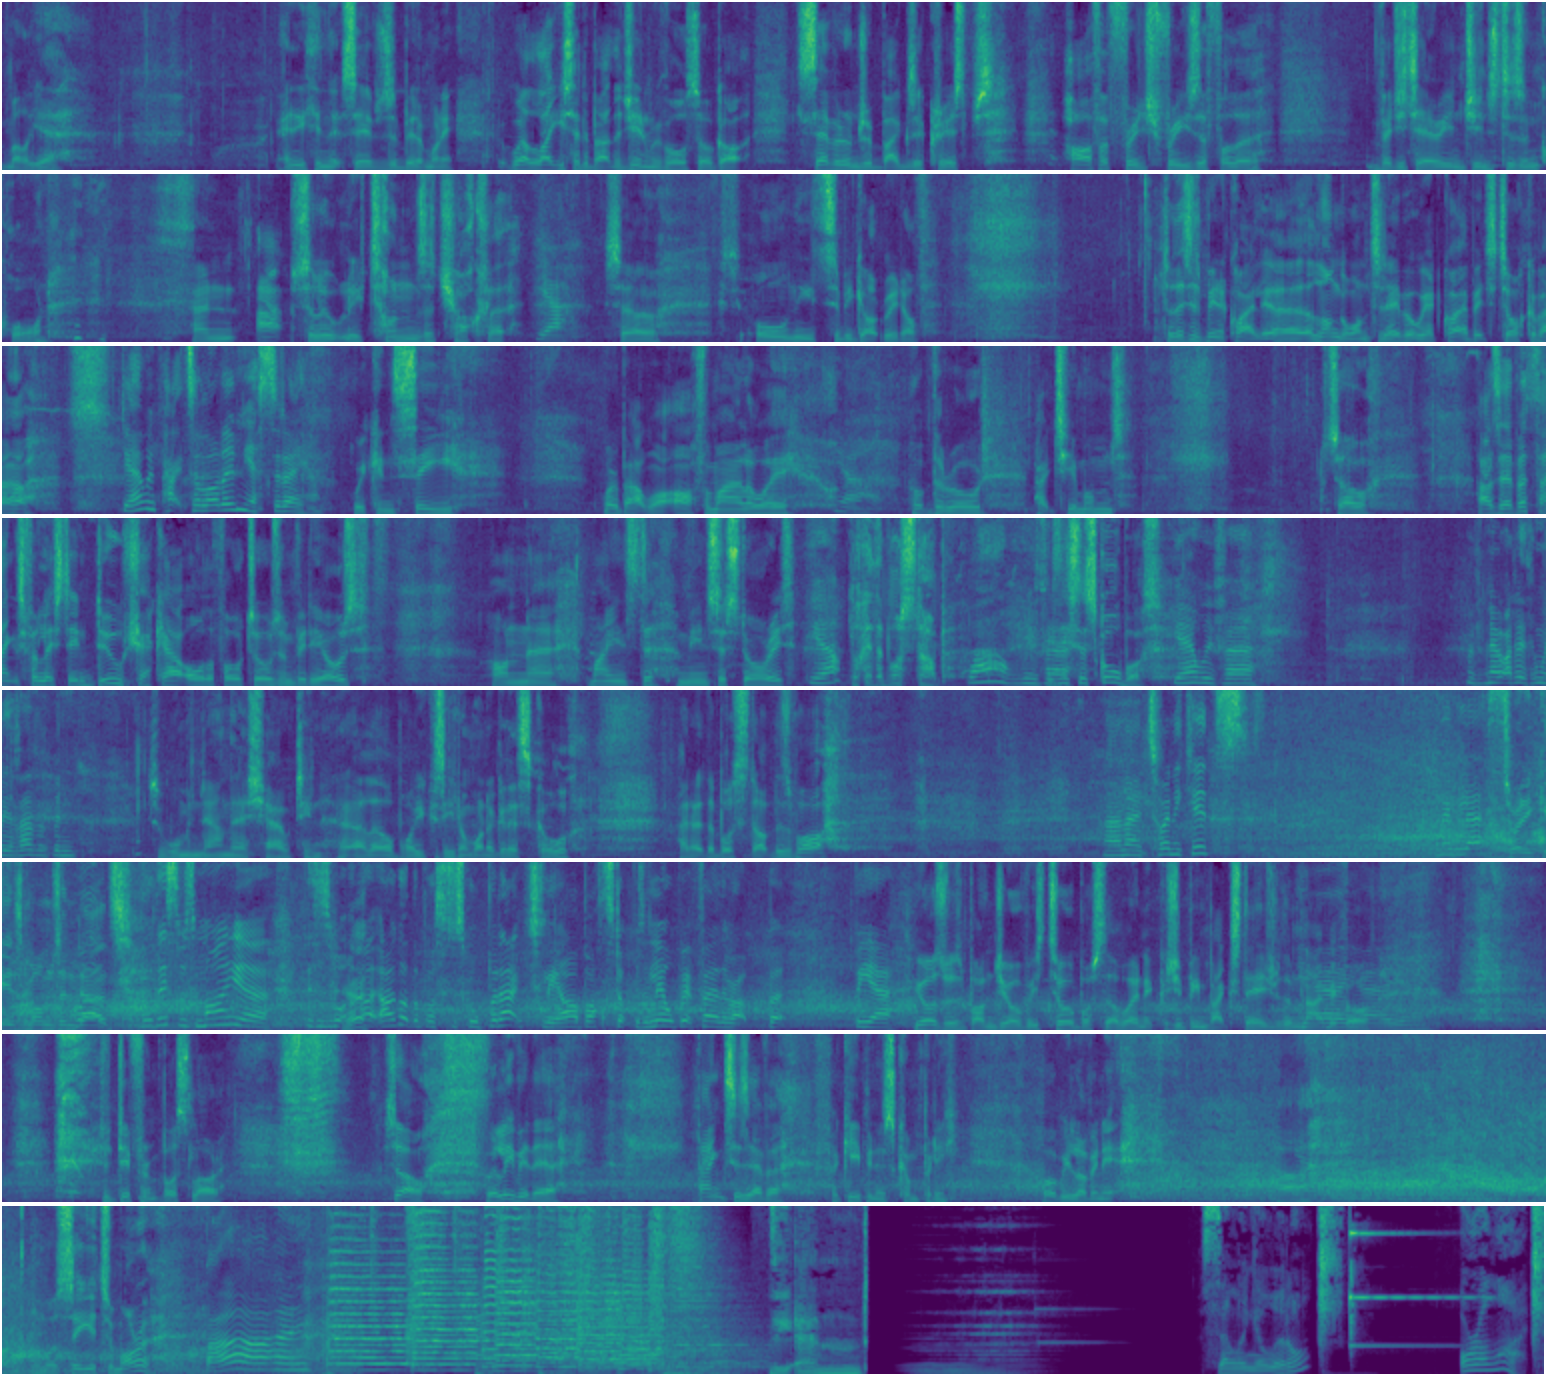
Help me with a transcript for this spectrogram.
Well, yeah. Anything that saves us a bit of money. Well, like you said about the gin, we've also got 700 bags of crisps, half a fridge freezer full of vegetarian ginsters and corn, and absolutely tons of chocolate. Yeah. So it all needs to be got rid of. So this has been a quite uh, a longer one today, but we had quite a bit to talk about. Yeah, we packed a lot in yesterday. We can see we're about what half a mile away Yeah. up the road back to your mum's. So, as ever, thanks for listening. Do check out all the photos and videos on uh, my Insta my Insta stories. Yeah. Look at the bus stop. Wow, we've. Is uh, this a school bus? Yeah, we've. Uh, we've no. I don't think we've ever been. There's a woman down there shouting at a little boy because he don't want to go to school. And at the bus stop, there's what? I don't know, 20 kids, maybe less. 20 kids, mums and Well, dads. Well, this was my. Uh, this is what Yeah. I, I got the bus to school, but actually our bus stop was a little bit further up. But, but yeah. Yours was Bon Jovi's tour bus, though, weren't it? Because you'd been backstage with them the night yeah, before. Yeah, yeah. a different bus, Laura. So, we'll leave it there. Thanks as ever for keeping us company. Hope you're loving it. Uh, and we'll see you tomorrow. Bye. The end. Selling a little or a lot?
